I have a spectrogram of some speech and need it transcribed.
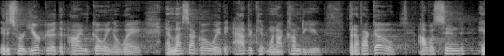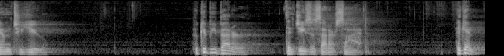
it is for your good that I'm going away. Unless I go away, the advocate will not come to you. But if I go, I will send him to you. Who could be better than Jesus at our side? Again,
